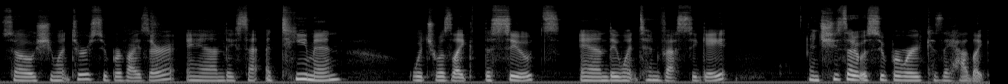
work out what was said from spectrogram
So she went to her supervisor and they sent a team in, which was like the suits, and they went to investigate. And she said it was super weird because they had like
